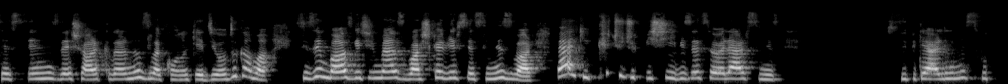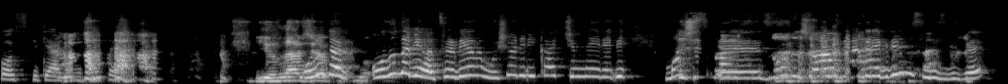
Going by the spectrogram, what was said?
seslerinizle, şarkılarınızla konuk ediyorduk ama sizin vazgeçilmez başka bir sesiniz var. Belki küçücük bir şey bize söylersiniz. Spikerliğiniz, futbol mi? Yıllarca onu da onu da bir hatırlayalım mı? Şöyle birkaç cümleyle bir maç e, Ne oldu seslendirebilir misiniz bize?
